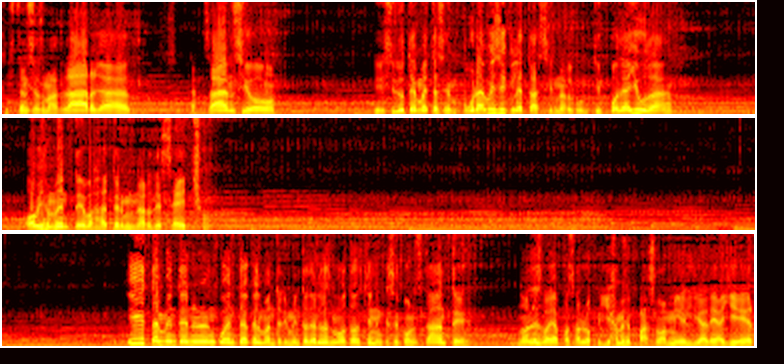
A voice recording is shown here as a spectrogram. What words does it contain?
distancias más largas, cansancio. Y si tú te metes en pura bicicleta sin algún tipo de ayuda, obviamente vas a terminar deshecho. Y también tener en cuenta que el mantenimiento de las motos tiene que ser constante. No les vaya a pasar lo que ya me pasó a mí el día de ayer,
